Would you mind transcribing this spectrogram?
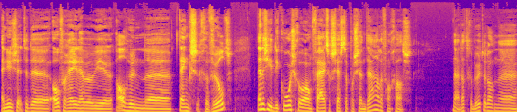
En nu zitten de overheden hebben weer al hun uh, tanks gevuld. En dan zie je die koers gewoon 50, 60 procent dalen van gas. Nou, dat gebeurt er dan. Uh...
